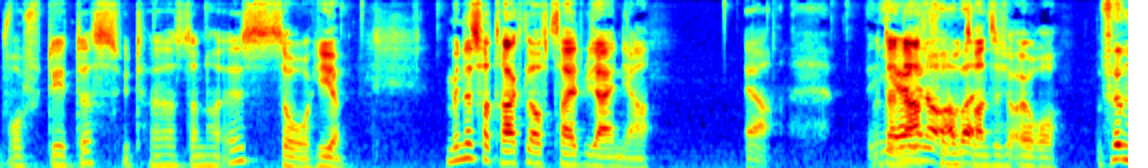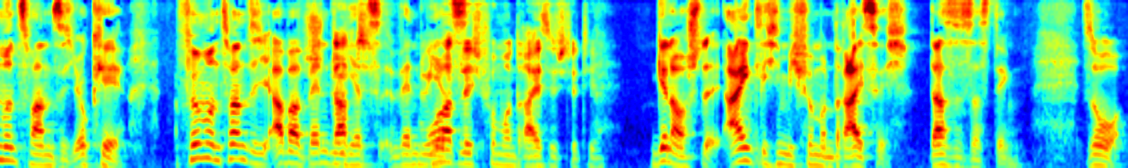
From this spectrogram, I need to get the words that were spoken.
wo steht das? Wie teuer das dann noch ist? So, hier. Mindestvertragslaufzeit wieder ein Jahr. ja. Und danach genau, aber 25 Euro. 25, okay. 25, aber wenn Statt du jetzt, wenn du monatlich jetzt 35 steht hier. Genau, eigentlich nämlich 35. Das ist das Ding. So,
